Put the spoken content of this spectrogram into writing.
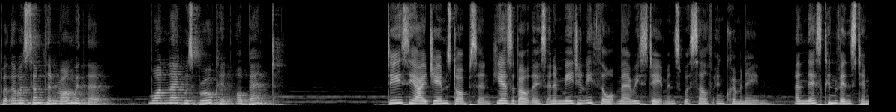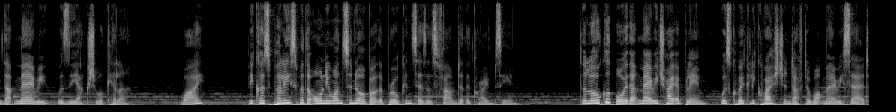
but there was something wrong with them. One leg was broken or bent. DCI James Dobson hears about this and immediately thought Mary's statements were self incriminating, and this convinced him that Mary was the actual killer. Why? because police were the only ones to know about the broken scissors found at the crime scene. The local boy that Mary tried to blame was quickly questioned after what Mary said.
